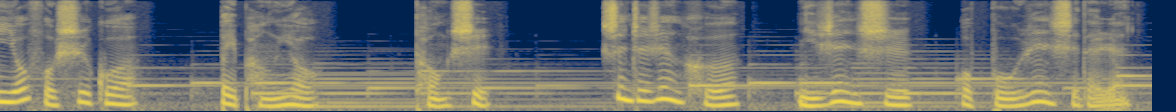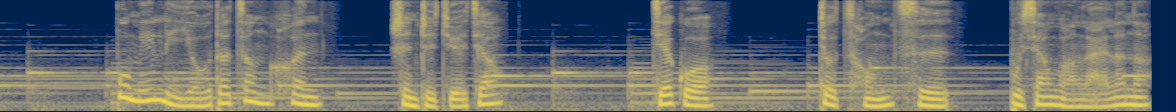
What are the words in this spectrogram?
你有否试过被朋友、同事，甚至任何你认识或不认识的人，不明理由的憎恨？甚至绝交，结果就从此不相往来了呢？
